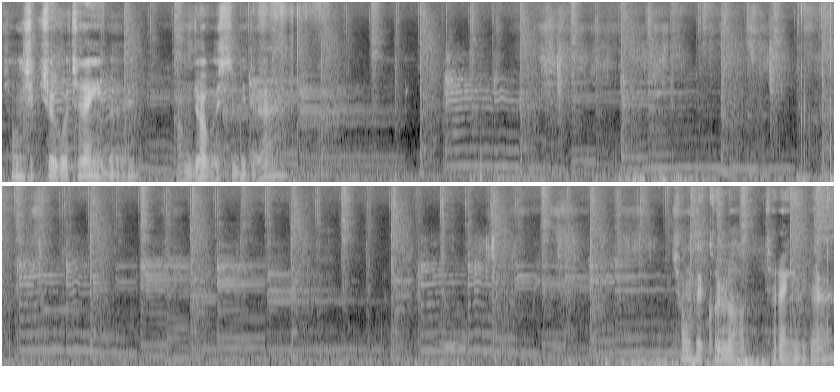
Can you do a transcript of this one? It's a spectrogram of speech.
정식 출고 차량임을 강조하고 있습니다 청색 컬러 차량입니다.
